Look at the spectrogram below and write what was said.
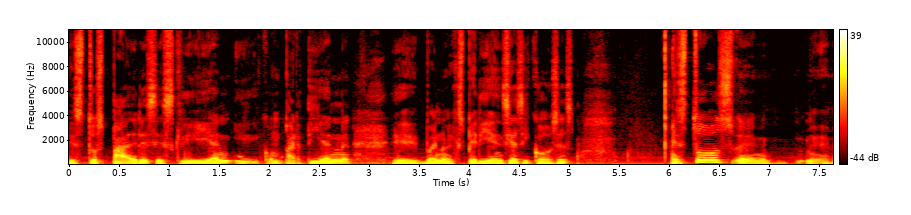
estos padres escribían y compartían, eh, bueno, experiencias y cosas. Estos eh, eh,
